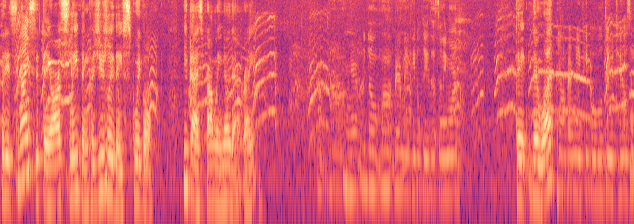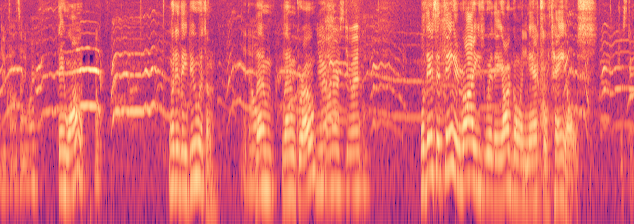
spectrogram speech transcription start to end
But it's nice that they are sleeping, because usually they squiggle. You guys probably know that, right? Yeah, We don't, not very many people do this anymore. They, they what? Not very many people will do tails and dew claws anymore. They won't. Nope. What do they do with them? They don't. Let them, let them grow? Owners do it. Well, there's a thing in Rotties where they are going natural ask. tails. Just do it.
